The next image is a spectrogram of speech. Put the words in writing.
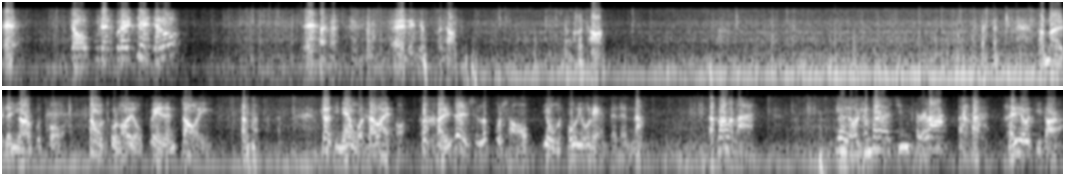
哎，叫姑娘出来见见喽！哎，哎，那请喝茶，请喝茶。咱们人缘不错，到处老有贵人照应着。这几年我在外头可很认识了不少有头有脸的人呐。方老板，又有什么新词儿啦？很有几段啊，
